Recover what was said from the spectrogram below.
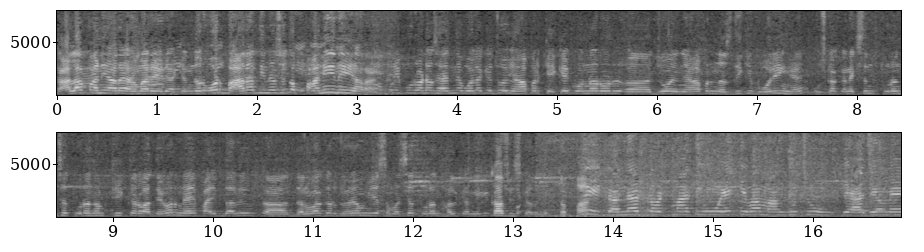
काला पानी आ रहा है हमारे एरिया के अंदर और बारह दिनों से तो पानी ही नहीं आ रहा है पानी पुरवठा साहब ने बोला कि जो यहाँ पर केके कॉर्नर और अ, जो यहाँ पर नजदीकी बोरिंग है उसका कनेक्शन तुरंत से तुरंत हम ठीक करवाते हैं और नए पाइप डाल अ, डलवा कर जो है हम ये समस्या तुरंत हल करने की कोशिश करेंगे તો પા- ટર્નર પ્લોટમાંથી હું એ કહેવા માંગુ છું કે આજે અમે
